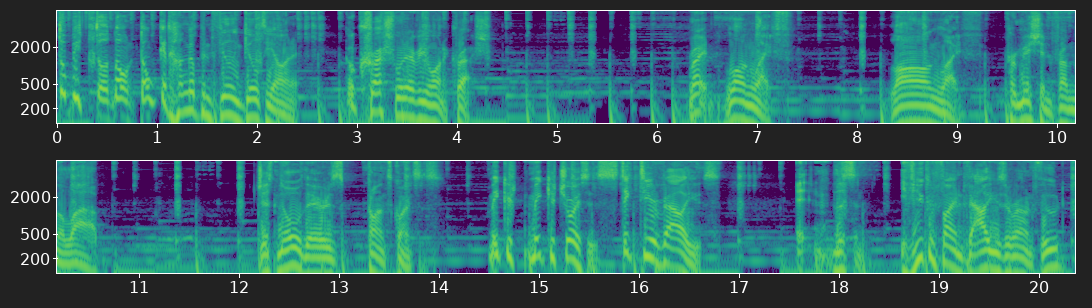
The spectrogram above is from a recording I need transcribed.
Don't be don't don't, don't get hung up in feeling guilty on it. Go crush whatever you want to crush. Right? Long life. Long life. Permission from the lab. Just know there's consequences. Make your make your choices. Stick to your values. And listen, if you can find values around food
